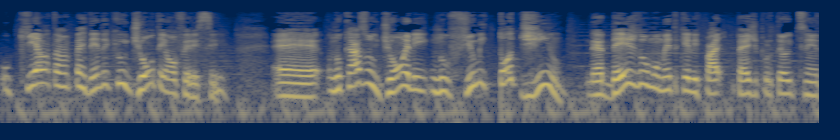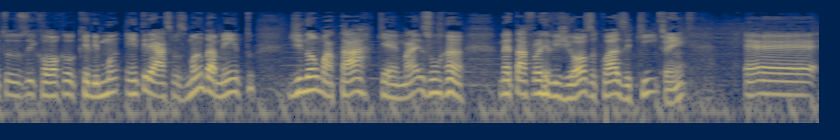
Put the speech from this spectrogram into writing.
o que ela tava perdendo é que o John tem a oferecer. É, no caso, o John, ele, no filme todinho, né, desde o momento que ele pede pro T-800 e coloca aquele, entre aspas, mandamento de não matar, que é mais uma metáfora religiosa quase aqui. Sim. É,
